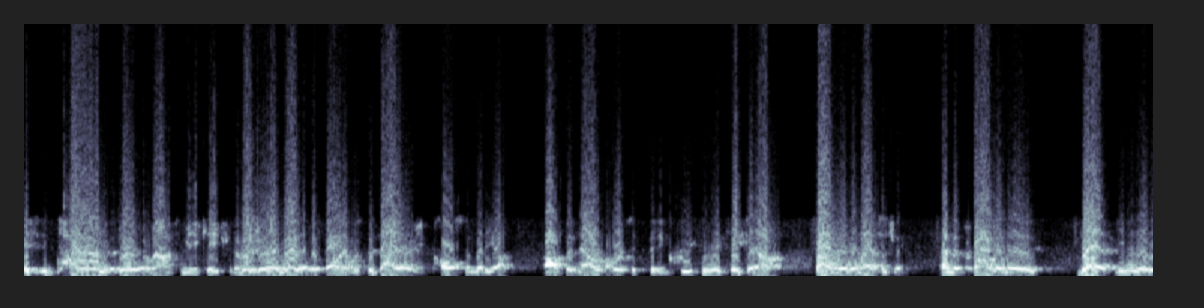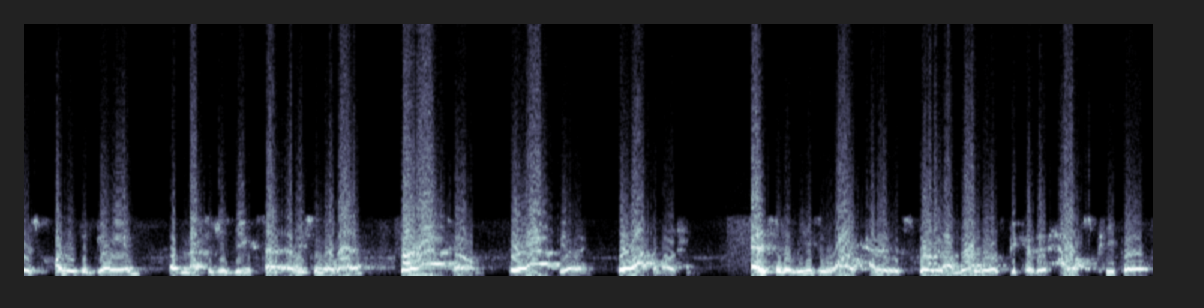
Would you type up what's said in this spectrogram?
it's entirely built around communication. Originally, it wasn't the phone; it was the dialer. You call somebody up. Uh, but now, of course, it's been increasingly taken up by mobile messaging. And the problem is that even though there's hundreds of billions of messages being sent every single day, they lack tone, they lack feeling, they lack emotion. And so the reason why Tenor has exploded on mobile is because it helps people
